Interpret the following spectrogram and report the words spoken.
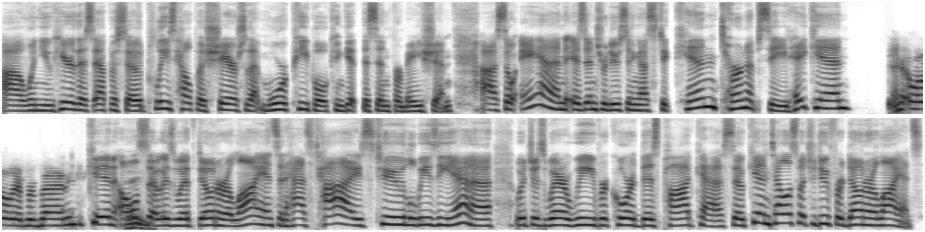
uh, when you hear this episode, please help us share so that more people can get this information. Uh, so Anne is introducing us to Ken Turnipseed. Hey, Ken. Hello, everybody. Ken also is with Donor Alliance and has ties to Louisiana, which is where we record this podcast. So, Ken, tell us what you do for Donor Alliance.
